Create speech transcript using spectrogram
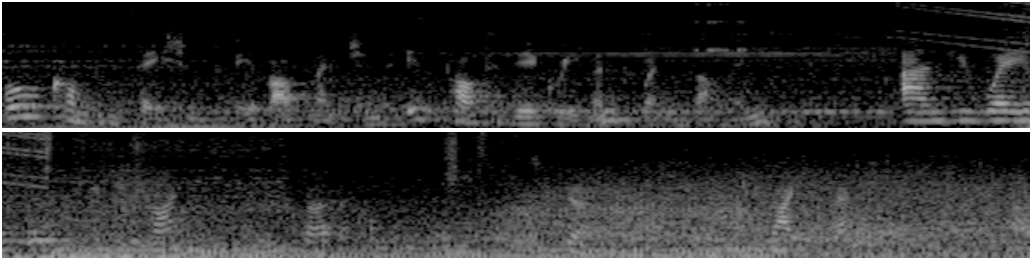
full compensation for the above mentioned is part of the agreement when signed, and you waive all future rights to further compensation. Good. Right benefits. Uh,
